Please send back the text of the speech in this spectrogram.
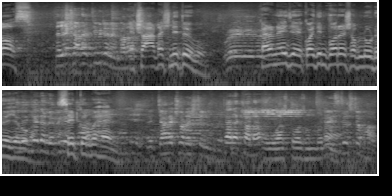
লস একশো আঠাশ নিতে হইব। কারণ এই যে কয়দিন পরে সব লোড হয়ে যাবে সেট করবে হ্যাঁ ভালো।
